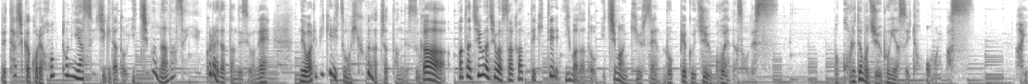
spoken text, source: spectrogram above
で、確かこれ本当に安い時期だと1万7000円くらいだったんですよね。で、割引率も低くなっちゃったんですが、またじわじわ下がってきて、今だと1万9615円だそうです。ま、これでも十分安いと思います。はい。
